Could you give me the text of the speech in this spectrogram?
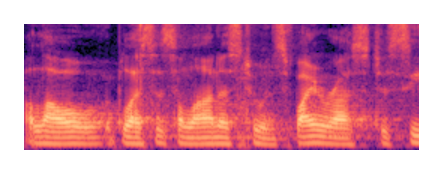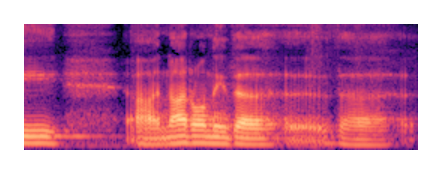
allow Blessed Solanus to inspire us to see uh, not only the, the,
